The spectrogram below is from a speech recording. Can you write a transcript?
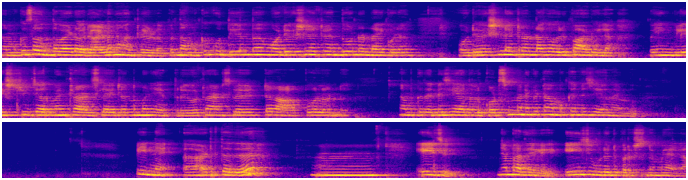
നമുക്ക് സ്വന്തമായിട്ട് ഒരാൾ മാത്രമേ ഉള്ളൂ. അപ്പോൾ നമുക്ക് കുത്തിയിരുന്ന മോട്ടിവേഷൻ ലെറ്റർ എന്തുകൊണ്ട് ഉണ്ടായിക്കൂടാ? മോട്ടിവേഷൻ ലെറ്റർ ഉണ്ടാക്കാൻ ഒരു പാടില്ല ഇപ്പോൾ ഇംഗ്ലീഷ് ടു ജർമ്മൻ ട്രാൻസ്ലേറ്റർ എന്ന് പറഞ്ഞാൽ എത്രയോ ട്രാൻസ്ലേറ്റർ ആപ്പുകളുണ്ട് നമുക്ക് തന്നെ ചെയ്യാന്നുള്ളൂ കുറച്ച് മെനക്കെട്ട് നമുക്ക് തന്നെ ചെയ്യാനേ ഉള്ളൂ. പിന്നെ അടുത്തത് ഏജ് ഞാൻ പറഞ്ഞില്ലേ ഏജ് ഇവിടെ ഒരു പ്രശ്നമേ അല്ല.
